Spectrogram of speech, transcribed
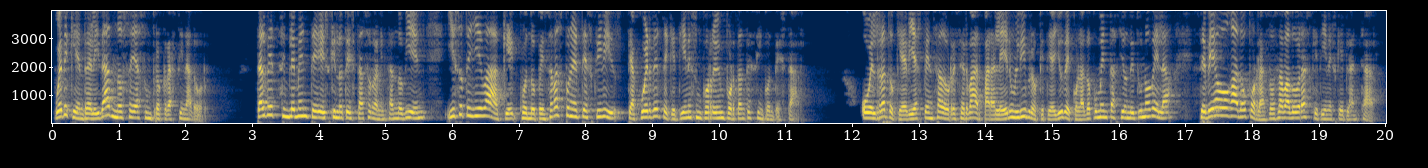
Puede que en realidad no seas un procrastinador. Tal vez simplemente es que no te estás organizando bien y eso te lleva a que cuando pensabas ponerte a escribir te acuerdes de que tienes un correo importante sin contestar. O el rato que habías pensado reservar para leer un libro que te ayude con la documentación de tu novela se ve ahogado por las dos lavadoras que tienes que planchar.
